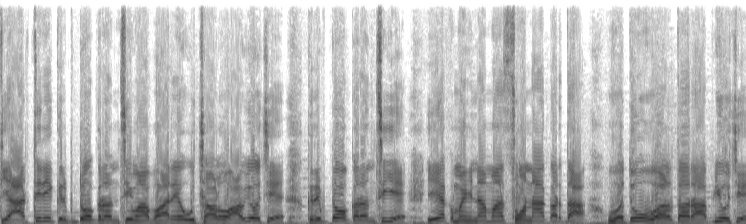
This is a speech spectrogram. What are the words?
ત્યારથી ક્રિપ્ટોકરન્સીમાં ભારે ઉછાળો આવ્યો છે. ક્રિપ્ટો કરન્સીએ એક મહિનામાં સોના કરતાં વધુ વળતર આપ્યું છે.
